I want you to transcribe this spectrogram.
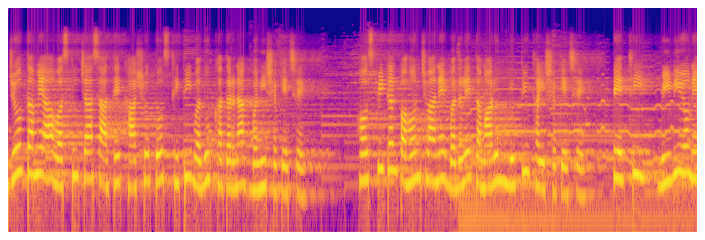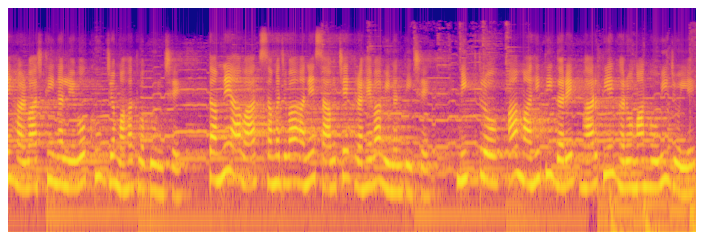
જો તમે આ વસ્તુ ચા સાથે ખાશો તો સ્થિતિ વધુ ખતરનાક બની શકે છે. હોસ્પિટલ પહોંચવાને બદલે તમારું મૃત્યુ થઈ શકે છે. તેથી, વિડીયોને હળવાશથી ન લેવો ખૂબ જ મહત્વપૂર્ણ છે. તમને આ વાત સમજવા અને સાવચેત રહેવા વિનંતી છે. મિત્રો, આ માહિતી દરેક ભારતીય ઘરોમાં હોવી જોઈએ,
